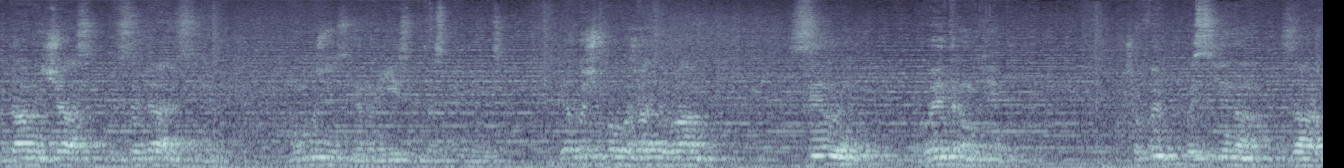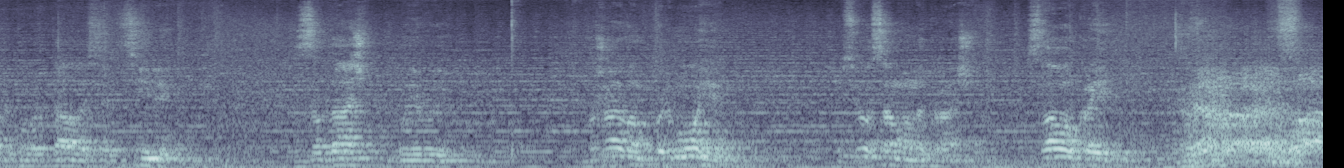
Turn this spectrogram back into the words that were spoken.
на даний час представляють мужність, героїзм та сміливість. Я хочу побажати вам сили, витримки, щоб ви постійно завжди поверталися в цілі задач бойових. Бажаю вам перемоги і всього самого найкращого. Слава Україні! Героям слава!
